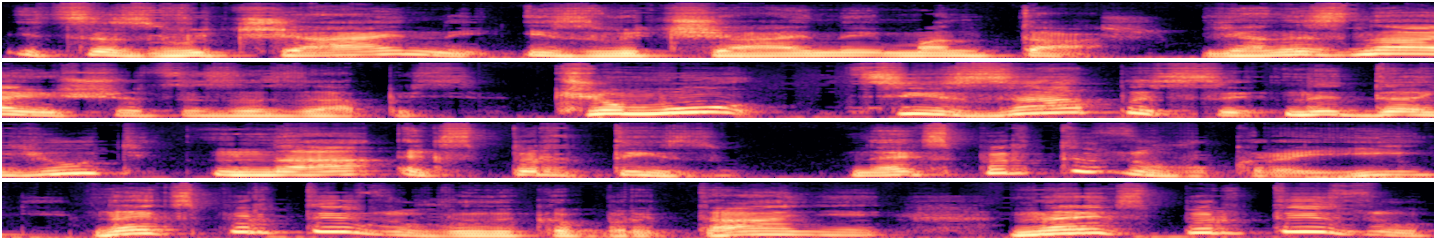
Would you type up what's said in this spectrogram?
І це звичайний і звичайний монтаж. Я не знаю, що це за записи. Чому ці записи не дають на експертизу? На експертизу в Україні, на експертизу в Великобританії, на експертизу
